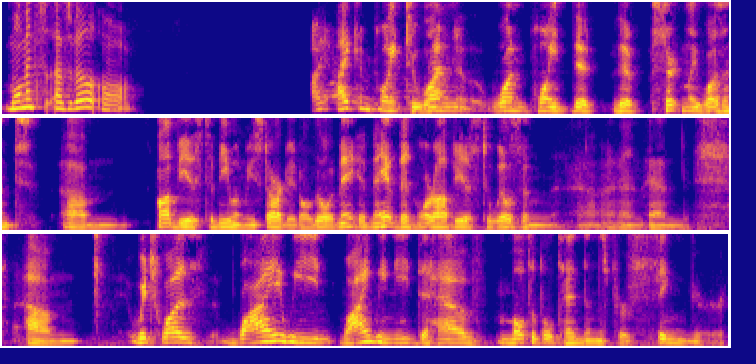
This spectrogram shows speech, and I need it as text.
moments as well, or? I, I can point to one one point that that certainly wasn't um, obvious to me when we started, although it may it may have been more obvious to Wilson, uh, and, and um, which was why we why we need to have multiple tendons per finger.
